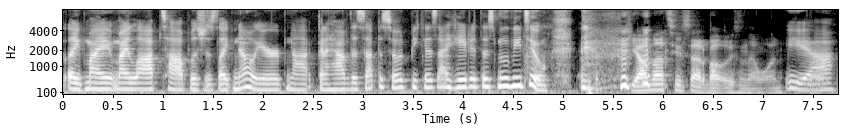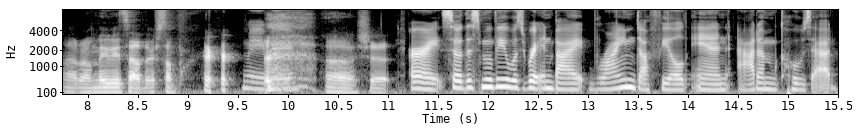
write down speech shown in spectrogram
Like my my laptop was just like, no, you're not gonna have this episode because I hated this movie too. yeah, I'm not too sad about losing that one. Yeah. I don't know. Maybe it's out there somewhere. Maybe. oh, shit. All right, so this movie was written by Brian Duffield and Adam Cozad.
